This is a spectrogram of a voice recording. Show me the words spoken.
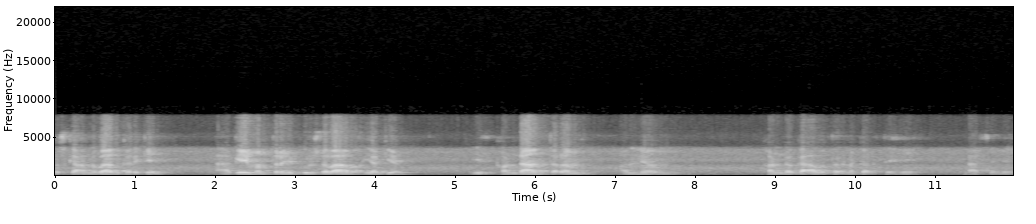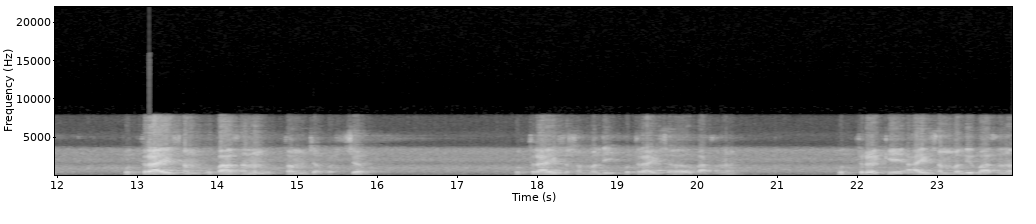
उसका अनुवाद करके आगे मंत्र है पुरुष भाव यज्ञ, इस खंडांतरम अन्य खंड का अवतरण करते हैं भाष्य में। पुत्रायुषम उपासनम उत्तम जपश्च। पुत्रायुष संबंधी, पुत्रायुष उपासना। पुत्र के आयु संबंधी उपासना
